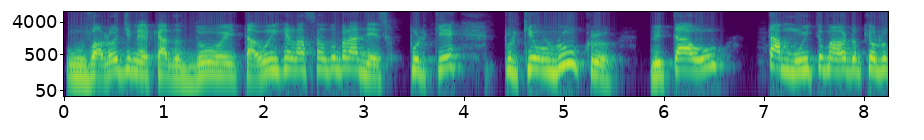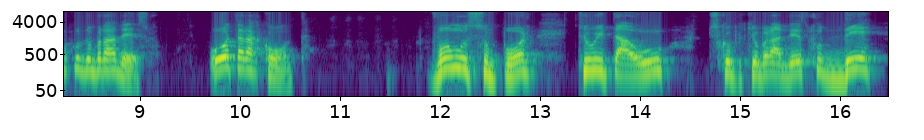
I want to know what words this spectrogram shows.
o valor de mercado do Itaú em relação ao do Bradesco. Por quê? Porque o lucro do Itaú está muito maior do que o lucro do Bradesco. Outra conta. Vamos supor que o Itaú, desculpe, que o Bradesco dê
